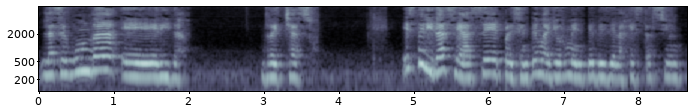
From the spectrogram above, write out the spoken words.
la segunda herida, rechazo. Esta herida se hace presente mayormente desde la gestación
